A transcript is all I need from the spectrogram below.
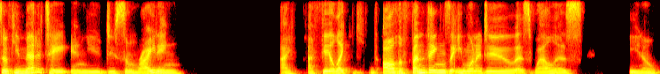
so if you meditate and you do some writing, I I feel like all the fun things that you want to do, as well as, you know,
